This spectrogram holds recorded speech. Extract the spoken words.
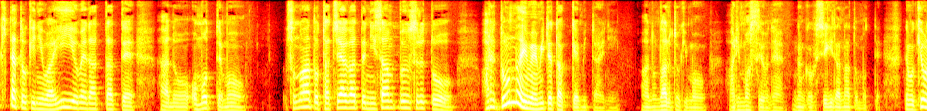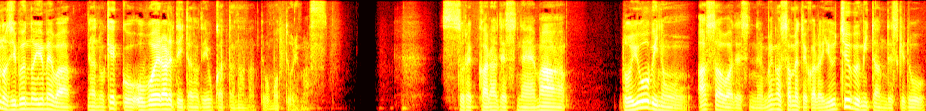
起きた時にはいい夢だったってあの思ってもその後立ち上がって23分するとあれどんな夢見てたっけみたいにあのなる時もありますよね。なんか不思議だなと思って。でも今日の自分の夢はあの結構覚えられていたのでよかったななんて思っております。それからですねまあ土曜日の朝はですね目が覚めてから YouTube 見たんですけど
